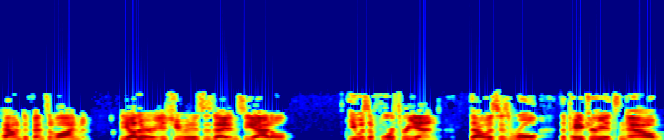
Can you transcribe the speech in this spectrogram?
pound defensive lineman. The other issue is is that in Seattle, he was a 4-3 end. That was his role. The Patriots now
